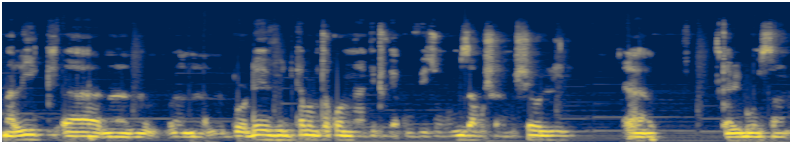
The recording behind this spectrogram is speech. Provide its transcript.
malik uh, na, na, na, na bro david kama mtakuwa mna vitu vya kuvizungumza mwishoni mwishoni uh, karibuni sana.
